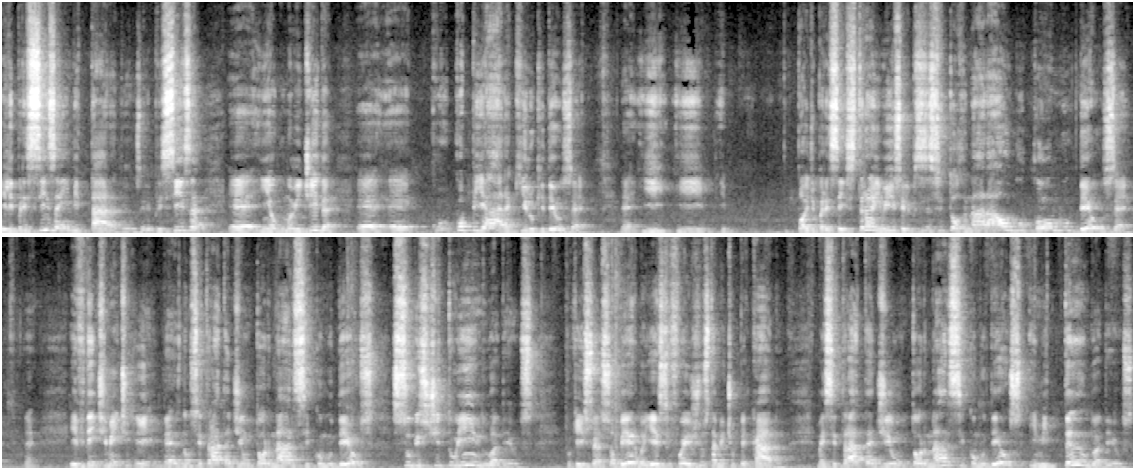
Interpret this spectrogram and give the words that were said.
Ele precisa imitar a Deus, ele precisa, é, em alguma medida, é, é, copiar aquilo que Deus é. Né? E, e, e pode parecer estranho isso, ele precisa se tornar algo como Deus é. Né? Evidentemente que né, não se trata de um tornar-se como Deus substituindo a Deus, porque isso é soberba e esse foi justamente o pecado. Mas se trata de um tornar-se como Deus imitando a Deus.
